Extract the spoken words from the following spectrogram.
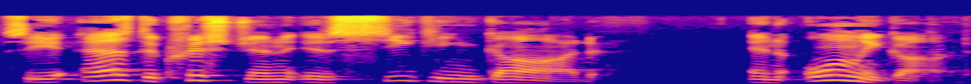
See, as the Christian is seeking God and only God,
